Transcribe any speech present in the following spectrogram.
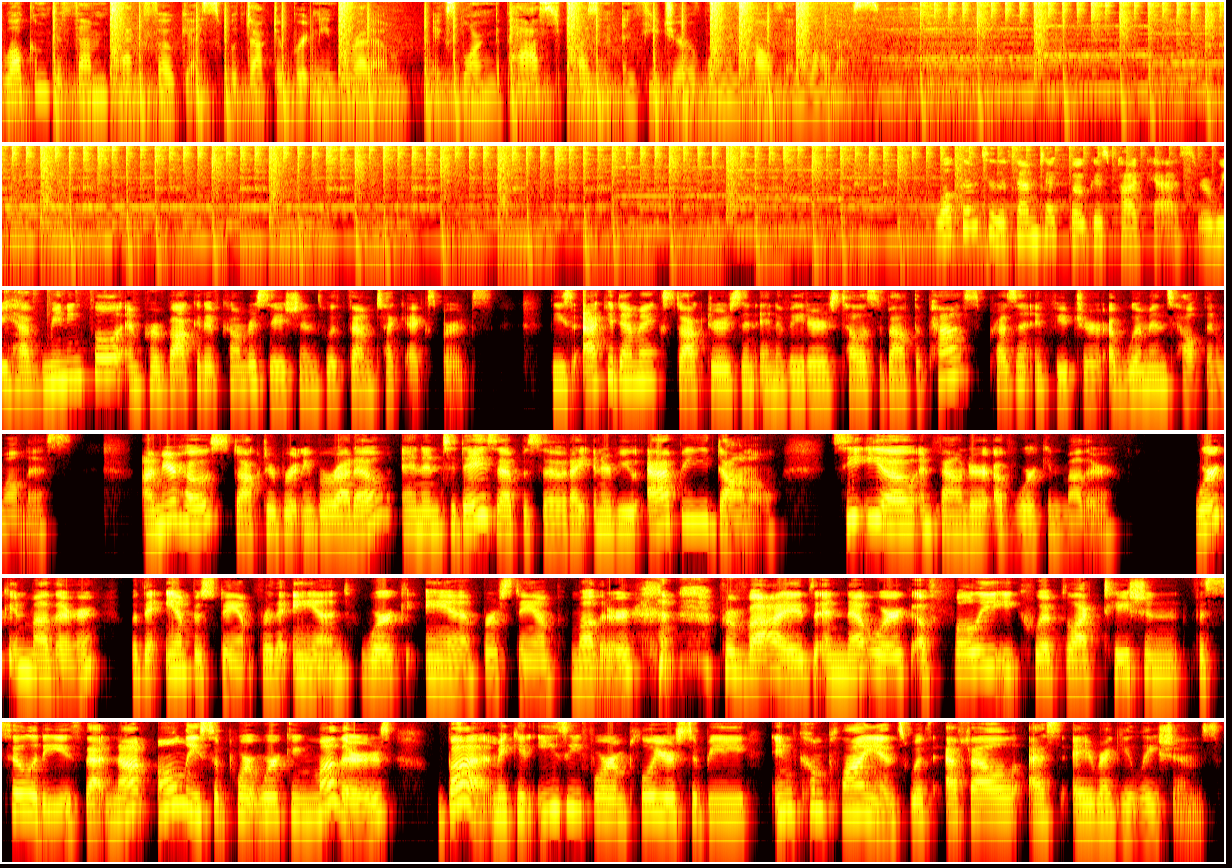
Welcome to FemTech Focus with Dr. Brittany Barreto, exploring the past, present, and future of women's health and wellness. Welcome to the FemTech Focus podcast, where we have meaningful and provocative conversations with FemTech experts. These academics, doctors, and innovators tell us about the past, present, and future of women's health and wellness. I'm your host, Dr. Brittany Barreto, and in today's episode, I interview Abbey Donnell, CEO and founder of Work and Mother. Work and Mother, with the amperstamp for the and, Work amperstamp Mother, provides a network of fully equipped lactation facilities that not only support working mothers, but make it easy for employers to be in compliance with FLSA regulations.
